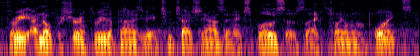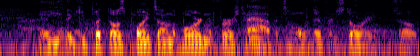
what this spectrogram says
three, I know for sure in three of the penalties we had two touchdowns and explosives, so that's 21 points. You know, you think you put those points on the board in the first half, it's a whole different story. So,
